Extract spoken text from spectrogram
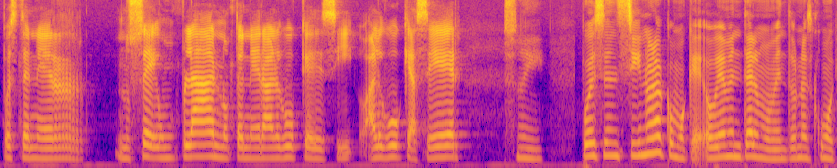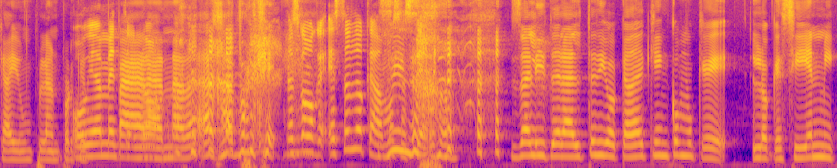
pues tener, no sé, un plan o tener algo que decir, algo que hacer. Sí. Pues en sí no era como que, obviamente al momento no es como que hay un plan, porque obviamente para nada, ajá, porque... no es como que esto es lo que vamos a hacer. o sea, literal, te digo, cada quien como que lo que sí en mi,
